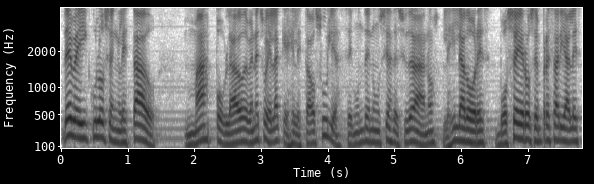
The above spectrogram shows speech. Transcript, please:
de vehículos en el estado más poblado de Venezuela, que es el estado Zulia, según denuncias de ciudadanos, legisladores, voceros empresariales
